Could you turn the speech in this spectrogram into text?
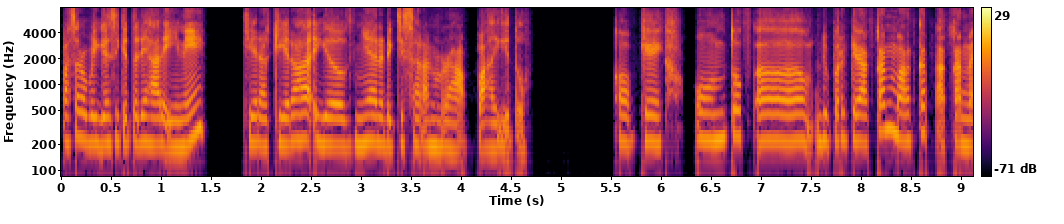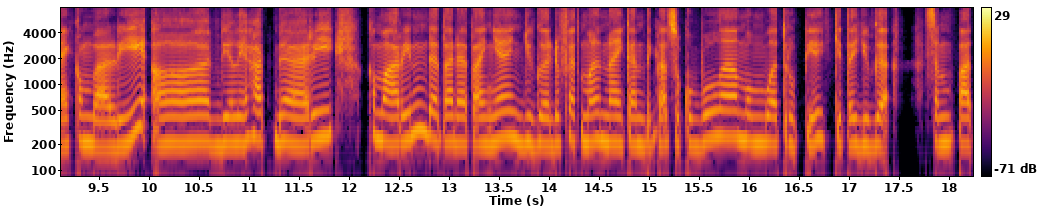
pasar obligasi kita di hari ini kira-kira yieldnya ada di kisaran berapa gitu? Oke, untuk uh, diperkirakan market akan naik kembali. Uh, dilihat dari kemarin data-datanya juga The Fed menaikkan tingkat suku bunga, membuat rupiah kita juga sempat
